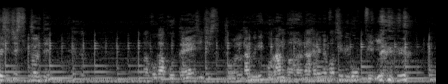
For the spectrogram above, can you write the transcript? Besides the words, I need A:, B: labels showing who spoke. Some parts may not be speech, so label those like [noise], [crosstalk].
A: ya sih sedul di lampu kabutnya sih sedul kan ini kurang bahan akhirnya posisi di mobil [laughs]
